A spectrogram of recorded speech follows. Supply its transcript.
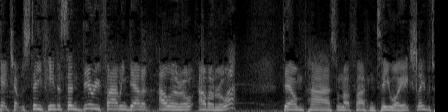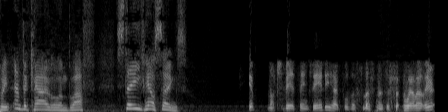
Catch up with Steve Henderson, dairy farming down at Awarua, Awarua down past, well, not far from Tiwai actually, between Invercargill and Bluff. Steve, how's things? Yep, not too bad, thanks, Andy. Hope all the listeners are fitting well out there.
